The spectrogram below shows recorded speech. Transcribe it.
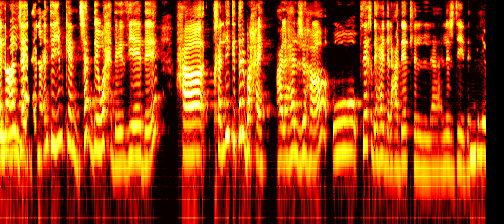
إنه عن جد إنه أنت يمكن شدة وحدة زيادة حتخليك تربحي. على هالجهة وبتاخدي هيدي العادات الجديدة مية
